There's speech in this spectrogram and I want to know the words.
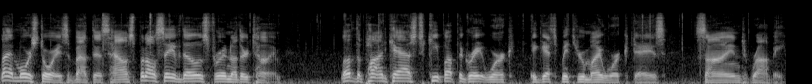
I have more stories about this house, but I'll save those for another time. Love the podcast. Keep up the great work. It gets me through my work days. Signed, Robbie.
